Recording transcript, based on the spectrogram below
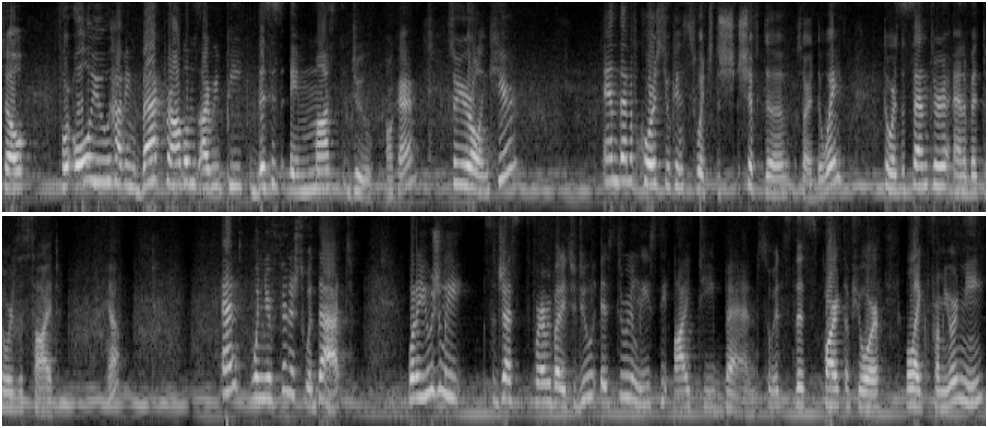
So for all you having back problems, I repeat, this is a must do, okay? So you're rolling here, and then of course you can switch the sh shift the sorry the weight towards the center and a bit towards the side yeah and when you're finished with that what I usually suggest for everybody to do is to release the IT band so it's this part of your leg from your knee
